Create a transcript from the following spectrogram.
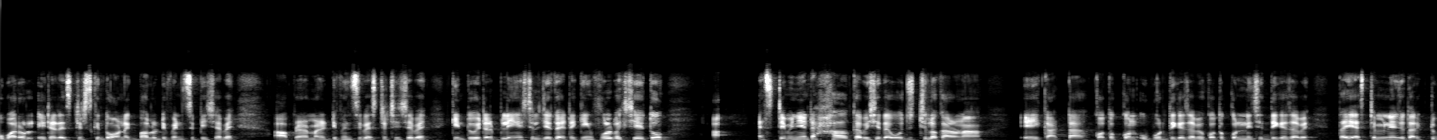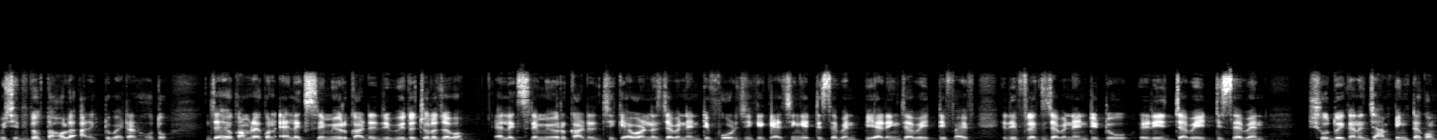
ওভারঅল এটার স্টেটস কিন্তু অনেক ভালো ডিফেন্সিভ হিসেবে, আপনার মানে ডিফেন্সিভ স্টেট হিসেবে। কিন্তু এটার প্লেইং স্টাইল যেহেতু অ্যাটাকিং ফুলব্যাক সেহেতু অ্যাস্টেমিনিয়াটা হালকা বেশি দেওয়া উচিত ছিল। কারণ এই কার্ডটা কতক্ষণ উপর দিকে যাবে, কতক্ষণ নিচের দিকে যাবে, তাই স্টেমিনিয়া যদি আরেকটু বেশি দিত, তাহলে আরেকটু বেটার হতো। যাই হোক, আমরা এখন অ্যালেক্স রেমিওর কার্ডের রিভিউতে চলে যাব। অ্যালেক্স রেমিওর কার্ডের জিকে অ্যাওয়ারনেস যাবে ninety four GK catching eighty seven parrying যাবে এইট্টি ফাইভ রিফ্লেক্স যাবে নাইনটি টু রিচ যাবে এইট্টি সেভেন শুধু এখানে জাম্পিংটা কম।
